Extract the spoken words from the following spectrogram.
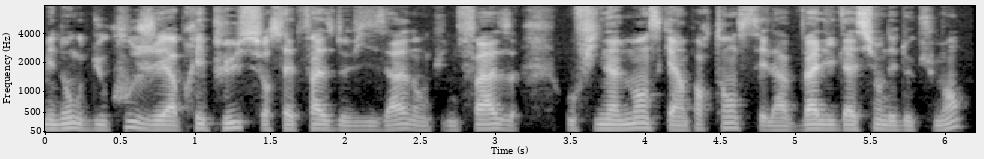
Mais donc du coup, j'ai appris plus sur cette phase de visa, donc une phase où finalement ce qui est important, c'est la validation des documents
